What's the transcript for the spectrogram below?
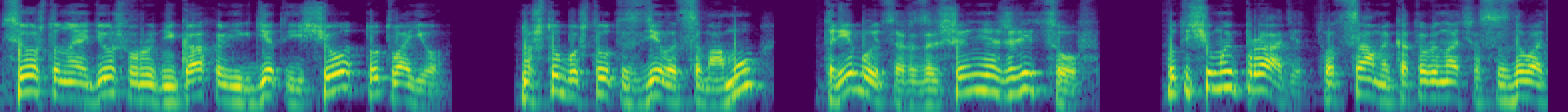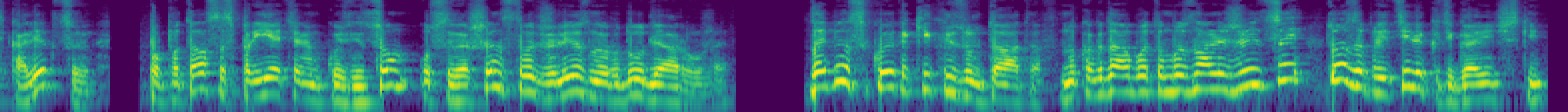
Все, что найдешь в рудниках или где-то еще, то твое. Но чтобы что-то сделать самому, требуется разрешение жрецов. Вот еще мой прадед, тот самый, который начал создавать коллекцию, попытался с приятелем-кузнецом усовершенствовать железную руду для оружия. Добился кое-каких результатов, но когда об этом узнали жрецы, то запретили категорически.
